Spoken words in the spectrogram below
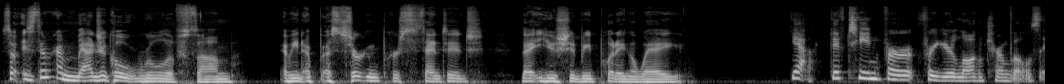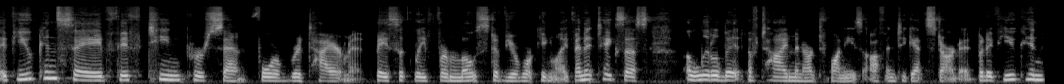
So, is there a magical rule of thumb? I mean, a, a certain percentage that you should be putting away yeah, 15 for for your long-term goals. If you can save 15% for retirement, basically for most of your working life, and it takes us a little bit of time in our 20s often to get started, but if you can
